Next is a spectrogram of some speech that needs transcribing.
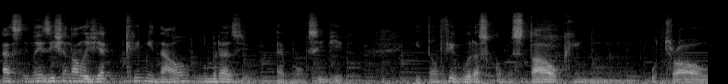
Assim, não existe analogia criminal no Brasil. É bom que se diga. Então figuras como Stalking, o Troll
